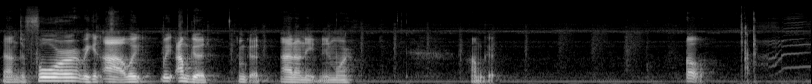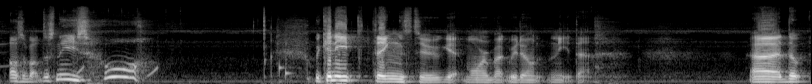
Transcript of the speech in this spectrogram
Down to four. We can, ah, we, we, I'm good. I'm good. I don't need anymore. I'm good. Oh. I was about to sneeze. Oh. We can eat things to get more, but we don't need that. Uh, the,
